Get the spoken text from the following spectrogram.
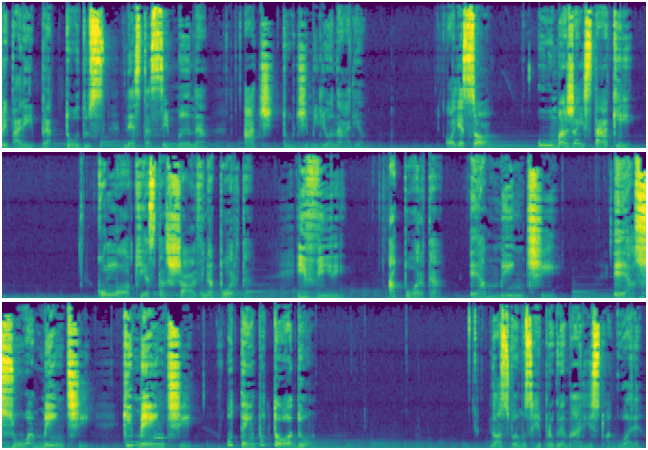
preparei para todos nesta semana Atitude Milionária. Olha só, uma já está aqui. Coloque esta chave na porta e vire. A porta é a mente. É a sua mente que mente o tempo todo. Nós vamos reprogramar isto agora.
